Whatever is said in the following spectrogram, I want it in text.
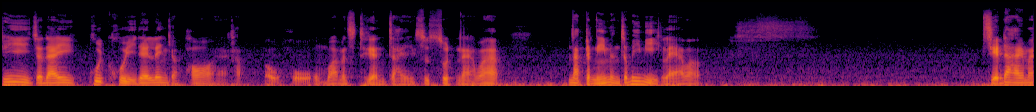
ที่จะได้พูดคุยได้เล่นกับพ่อนะครับโอ้โห ผมว่ามันสะเทือนใจสุดๆนะว่า นับจากนี้มันจะไม่มีอีกแล้วอะเสียดายไหม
